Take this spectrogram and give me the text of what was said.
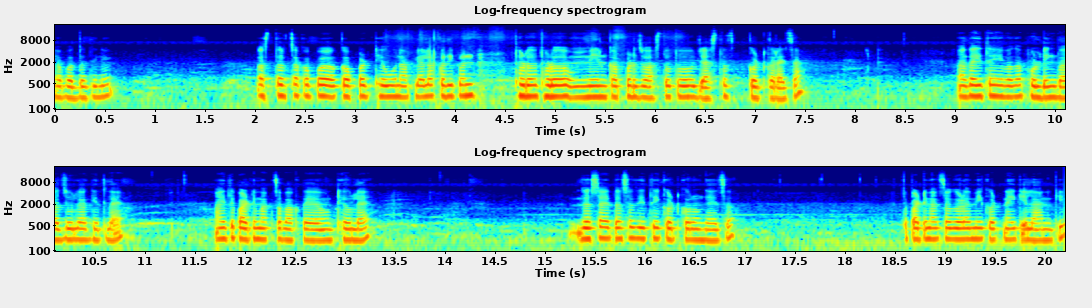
या पद्धतीने. अस्तरचा कप कपड ठेवून आपल्याला कधी पण थोडं थोडं मेन कपड जो असतो तो जास्तच कट करायचा. आता इथं हे बघा फोल्डिंग बाजूला घेतला आहे आणि इथे पाठीमागचा भाग ठेवला आहे जसं आहे तसंच इथे कट करून घ्यायचं. तर पाठीमागचा गळा मी कट नाही केला आणखी.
